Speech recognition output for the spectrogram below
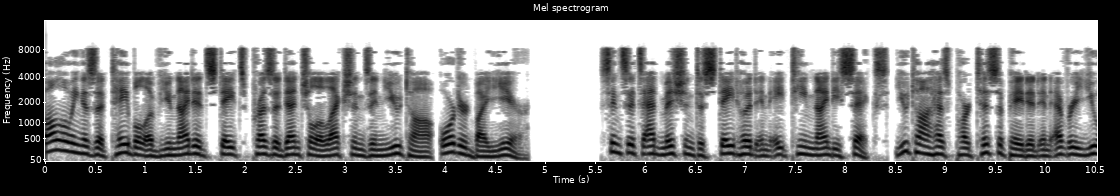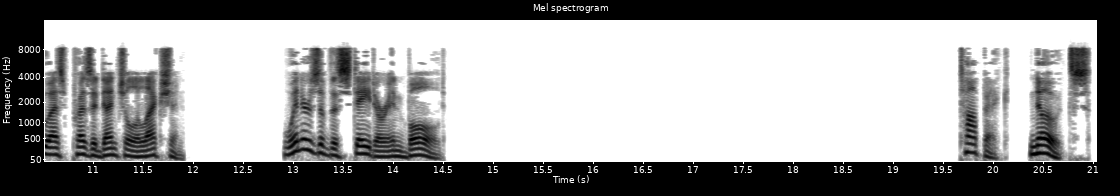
Following is a table of United States presidential elections in Utah, ordered by year. Since its admission to statehood in 1896, Utah has participated in every U.S. presidential election. Winners of the state are in bold. Notes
